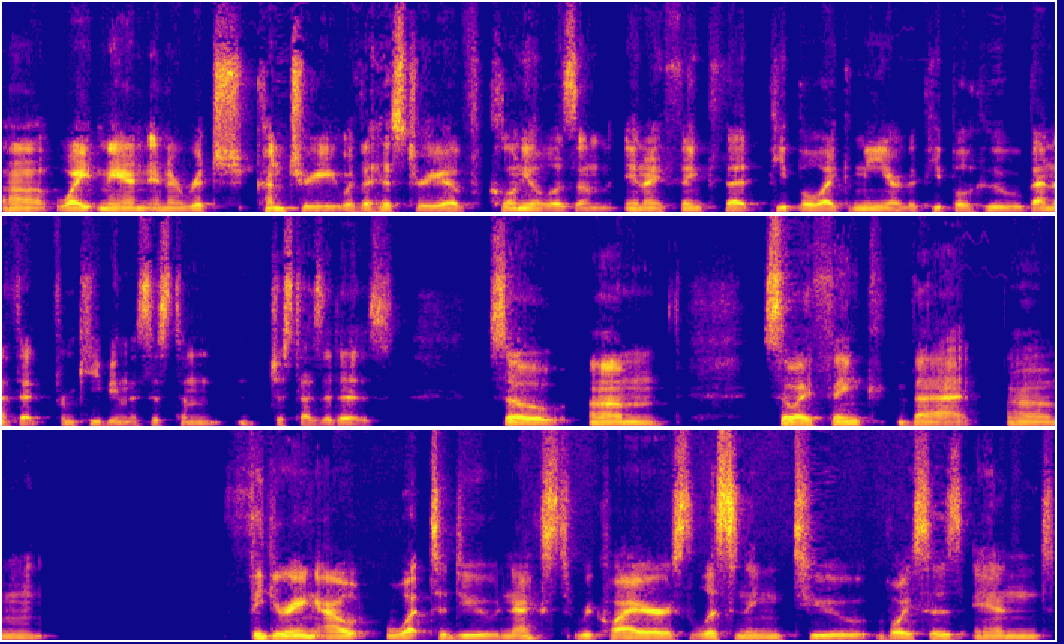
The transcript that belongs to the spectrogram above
uh, white man in a rich country with a history of colonialism and i think that people like me are the people who benefit from keeping the system just as it is. So um so i think that um figuring out what to do next requires listening to voices and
